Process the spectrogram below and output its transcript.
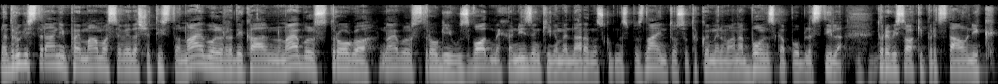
Na drugi strani pa imamo seveda še tisto najbolj radikalno, najbolj strogo, najbolj strogi vzvod mehanizma mehanizem, ki ga mednarodna skupnost pozna, in to so tako imenovana bonska pooblastila. Uh -huh. Torej, visoki predstavnik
